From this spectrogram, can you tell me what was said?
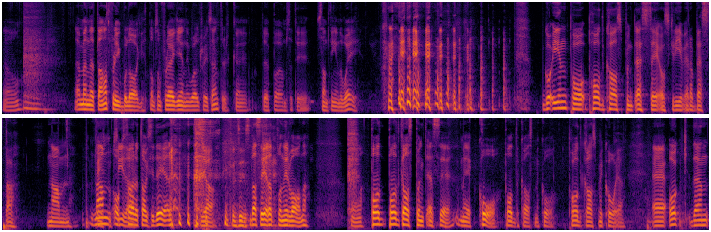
Ja. Nej, men ett annat flygbolag, de som flög in i World Trade Center, kan ju döpa om sig till Something in the way. Gå in på podcast.se och skriv era bästa namn. Namn och företagsidéer Ja. Precis. baserat på Nirvana. Ja. Pod, podcast.se med K. Podcast med K. Podcast med K ja. Eh, och den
